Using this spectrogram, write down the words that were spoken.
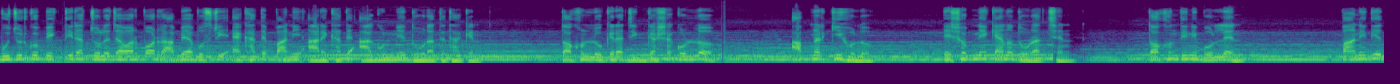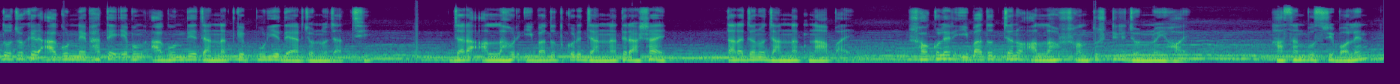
বুজুর্গ ব্যক্তিরা চলে যাওয়ার পর রাবেয়া বস্রী এক হাতে পানি, আরেক হাতে আগুন নিয়ে দৌড়াতে থাকেন। তখন লোকেরা জিজ্ঞাসা করল, আপনার কি হলো? এসব নিয়ে কেন দৌড়াচ্ছেন? তখন তিনি বললেন, পানি দিয়ে দোজকের আগুন নেভাতে এবং আগুন দিয়ে জান্নাতকে পুড়িয়ে দেওয়ার জন্য যাচ্ছি। যারা আল্লাহর ইবাদত করে জান্নাতের আশায়, তারা যেন জান্নাত না পায়। সকলের ইবাদত যেন আল্লাহর সন্তুষ্টির জন্যই হয়। হাসান বসরি বলেন,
